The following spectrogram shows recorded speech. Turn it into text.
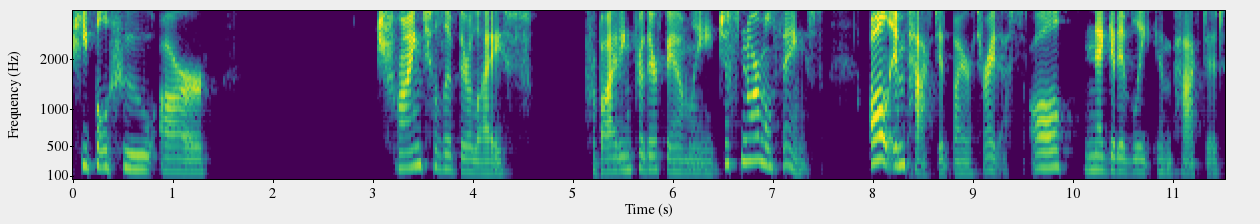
people who are trying to live their life, providing for their family, just normal things, all impacted by arthritis, all negatively impacted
